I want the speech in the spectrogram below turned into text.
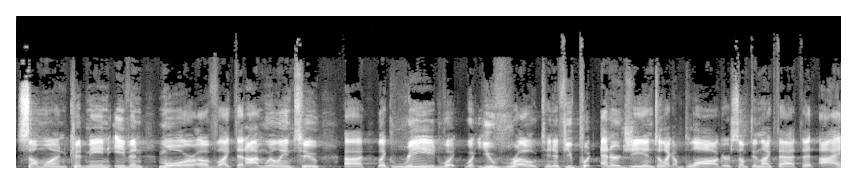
someone could mean even more of like that I'm willing to uh, like read what, what you've wrote. And if you put energy into like a blog or something like that that i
